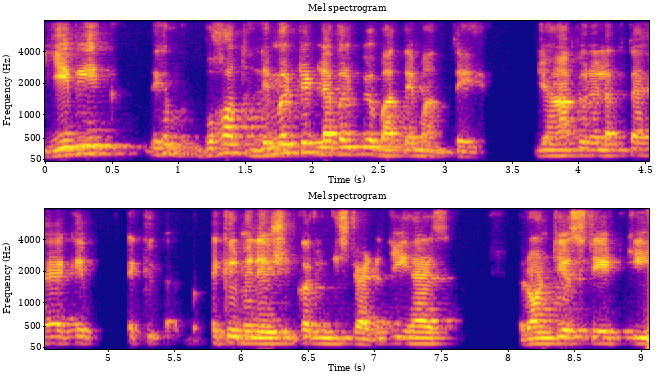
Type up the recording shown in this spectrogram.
ये भी एक, देखिए, बहुत लिमिटेड लेवल पे बातें मानते हैं। जहाँ पे उन्हें लगता है कि एक्यूमुलेशन का जो उनकी स्ट्रेटजी है रॉन्टियर स्टेट की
